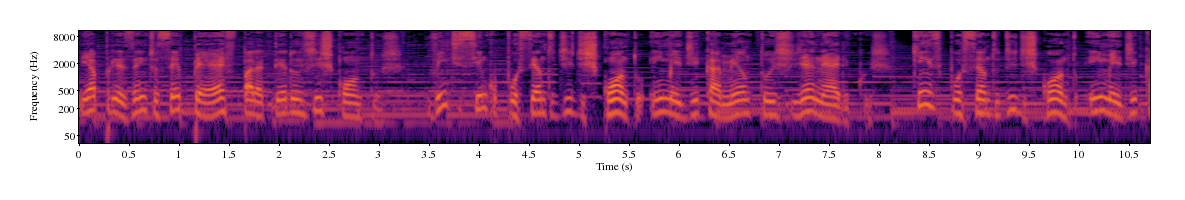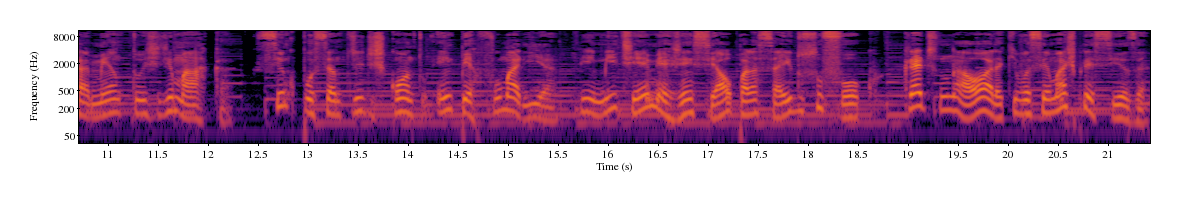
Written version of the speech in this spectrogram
e apresente o CPF para ter os descontos. 25% de desconto em medicamentos genéricos, 15% de desconto em medicamentos de marca, 5% de desconto em perfumaria, limite emergencial para sair do sufoco. Crédito na hora que você mais precisa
